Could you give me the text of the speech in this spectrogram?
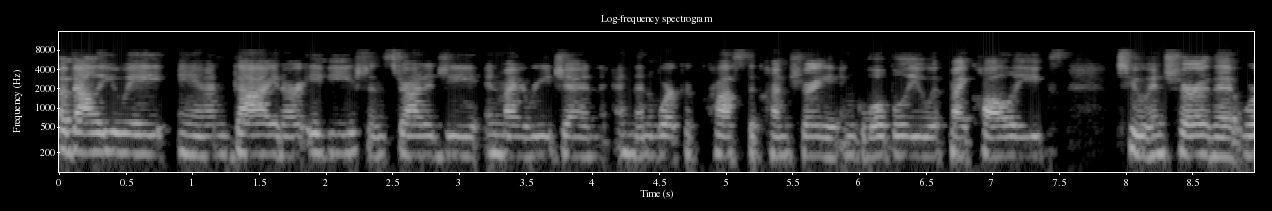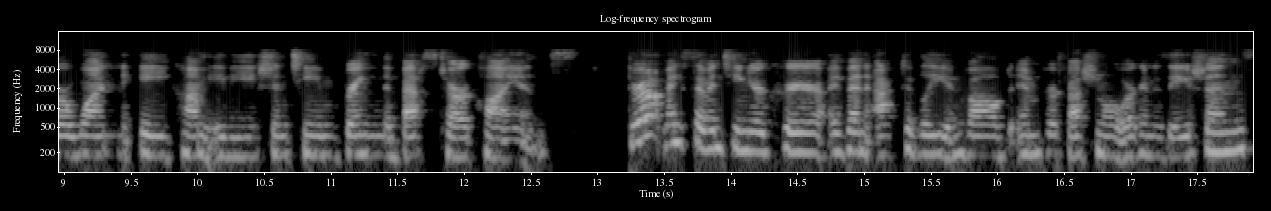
evaluate and guide our aviation strategy in my region and then work across the country and globally with my colleagues to ensure that we're one AECOM aviation team bringing the best to our clients. Throughout my 17 year career, I've been actively involved in professional organizations,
